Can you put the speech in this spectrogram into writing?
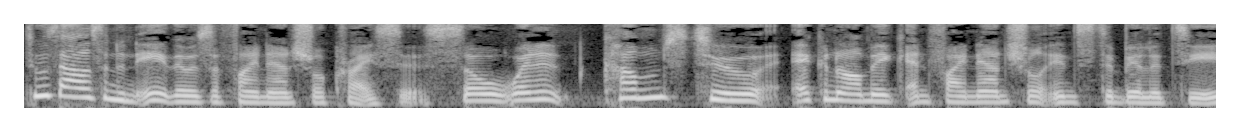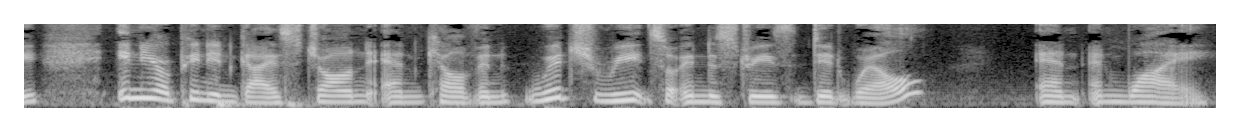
2008, there was a financial crisis. So, when it comes to economic and financial instability, in your opinion, guys, John and Kelvin, which REITs or industries did well and, and why?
